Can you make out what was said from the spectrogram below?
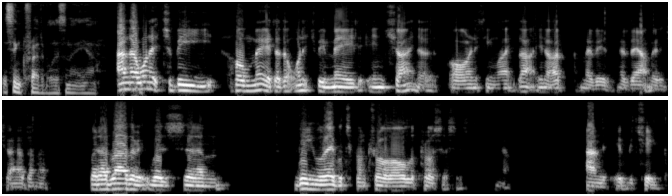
It's incredible, isn't it? Yeah. And I want it to be homemade. I don't want it to be made in China or anything like that. You know, maybe maybe they aren't made in China. I don't know, but I'd rather it was um, we were able to control all the processes. You know, and it would be cheap.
